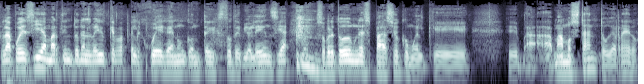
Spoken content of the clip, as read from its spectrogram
La poesía, Martín Tonal Bello, ¿qué papel juega en un contexto de violencia, sobre todo en un espacio como el que amamos tanto, Guerrero?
